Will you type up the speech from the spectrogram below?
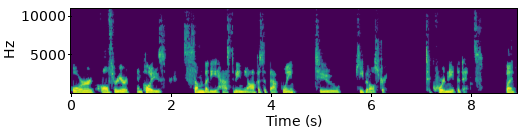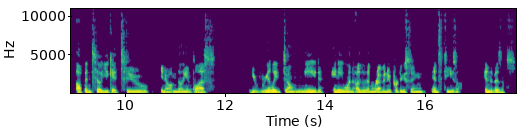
or all three are employees. Somebody has to be in the office at that point to keep it all straight, to coordinate the dance. But up until you get to, you know, a million plus, you really don't need anyone other than revenue producing entities in the business.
